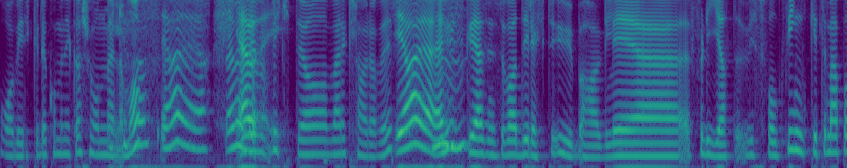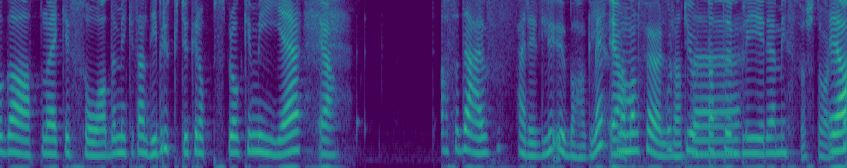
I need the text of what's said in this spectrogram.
påvirker det kommunikasjonen mellom oss. Ja, ja, ja. Det er veldig Jeg- viktig å være klar over. Ja, ja, jeg Mhm. husker jeg syntes det var direkte ubehagelig, eh, fordi at hvis folk vinket til meg på gaten og jeg ikke så dem, ikke sant? de brukte jo kroppsspråket mye. Altså, det er jo forferdelig ubehagelig Ja, når man føler Fort at gjort at det blir eh, misforståelse. Ja,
